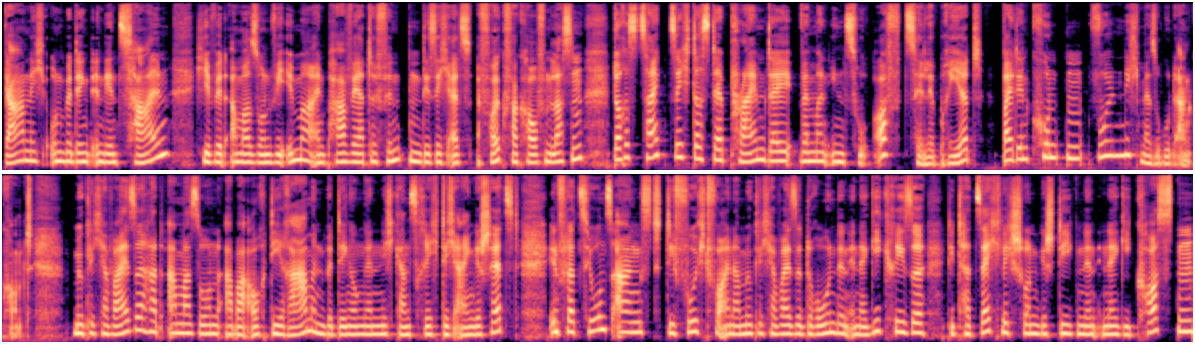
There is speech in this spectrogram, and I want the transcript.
Gar nicht unbedingt in den Zahlen. Hier wird Amazon wie immer ein paar Werte finden, die sich als Erfolg verkaufen lassen. Doch es zeigt sich, dass der Prime Day, wenn man ihn zu oft zelebriert, bei den Kunden wohl nicht mehr so gut ankommt. Möglicherweise hat Amazon aber auch die Rahmenbedingungen nicht ganz richtig eingeschätzt. Inflationsangst, die Furcht vor einer möglicherweise drohenden Energiekrise, die tatsächlich schon gestiegenen Energiekosten,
